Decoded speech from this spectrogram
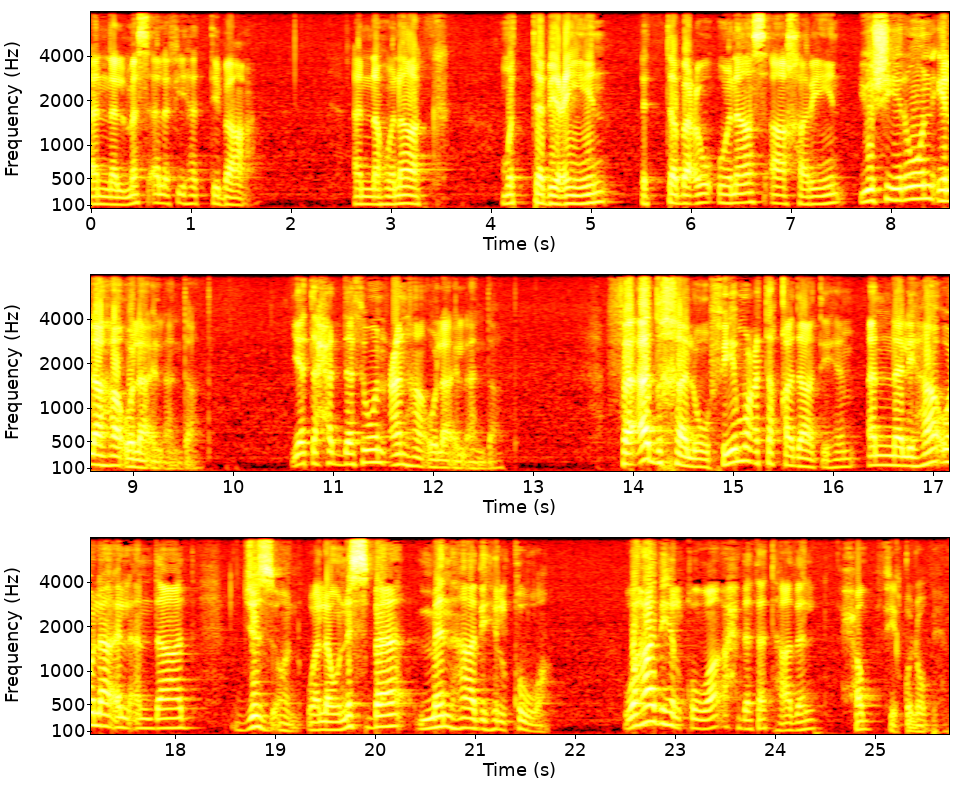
أن المسألة فيها اتباع أن هناك متبعين اتبعوا أناس آخرين يشيرون إلى هؤلاء الأنداد. يتحدثون عن هؤلاء الأنداد. فأدخلوا في معتقداتهم أن لهؤلاء الأنداد جزء ولو نسبة من هذه القوة. وهذه القوة أحدثت هذا الحب في قلوبهم.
